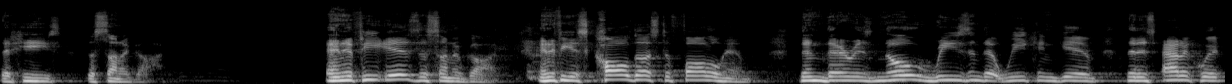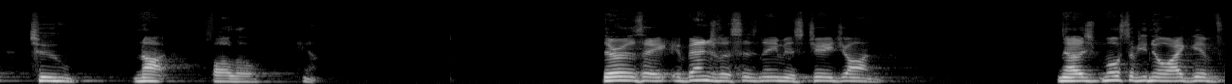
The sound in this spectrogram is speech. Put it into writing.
that he's the Son of God. And if he is the Son of God, and if he has called us to follow him, then there is no reason that we can give that is adequate to not follow him. There is a evangelist, his name is J.John. Now, as most of you know, I give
